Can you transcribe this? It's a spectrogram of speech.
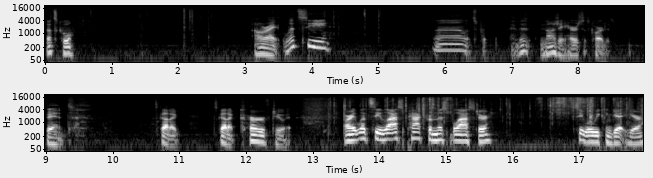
That's cool. All right, let's see. Uh, let's put this Najee Harris's card is bent. it's got a it's got a curve to it. All right, let's see. Last pack from this blaster. Let's see what we can get here.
